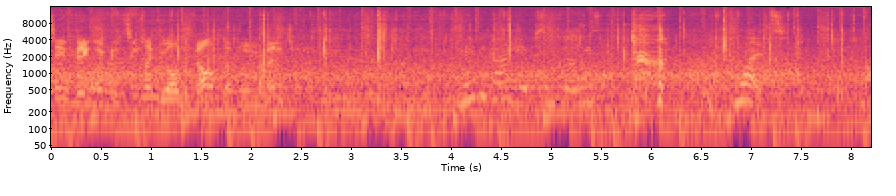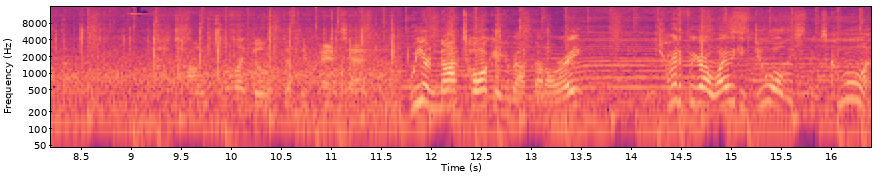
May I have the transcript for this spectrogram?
Same thing. Like, it seems like we all developed them when we met each other. Maybe God gave us them for a reason. what? Tommy, don't let go of the death of your parents, have We are not talking about that, all right? We're trying to figure out why we can do all these things. Come on.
